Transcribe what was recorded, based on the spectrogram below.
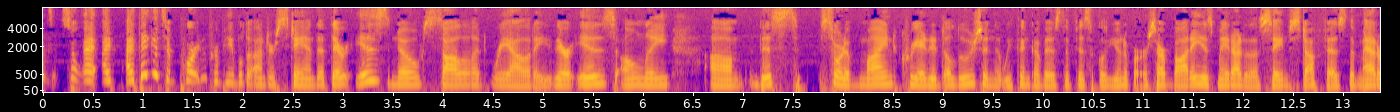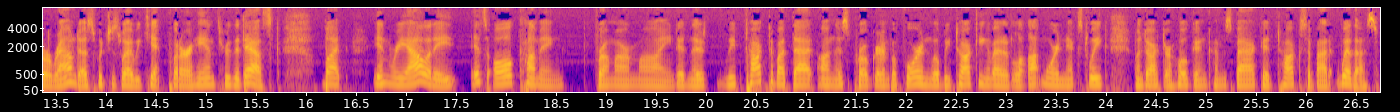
is. So I, I- think it's important for people to understand that there is no solid reality. There is only um, this sort of mind-created illusion that we think of as the physical universe. Our body is made out of the same stuff as the matter around us, which is why we can't put our hand through the desk. But in reality, it's all coming from our mind. And we've talked about that on this program before, and we'll be talking about it a lot more next week when Dr. Hogan comes back and talks about it with us.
